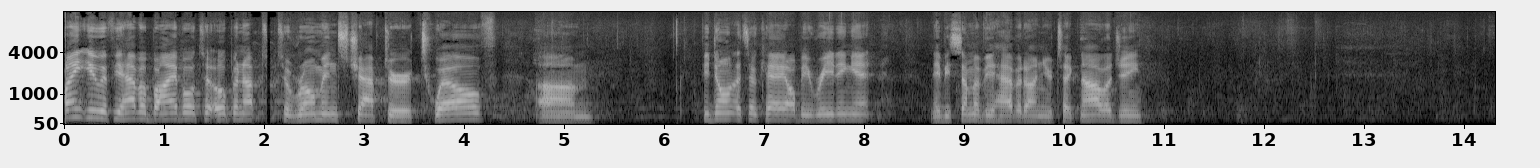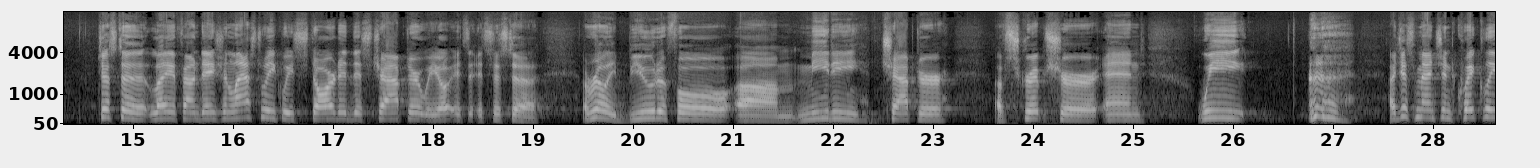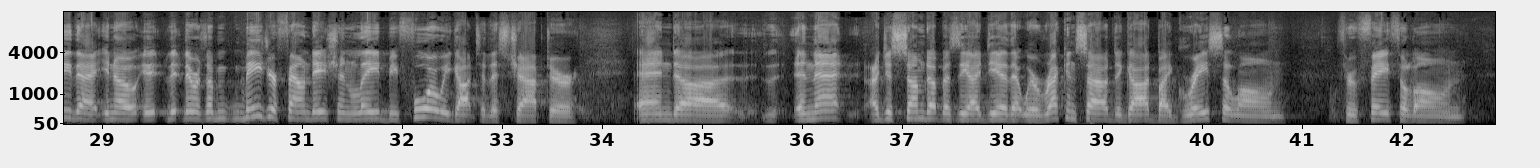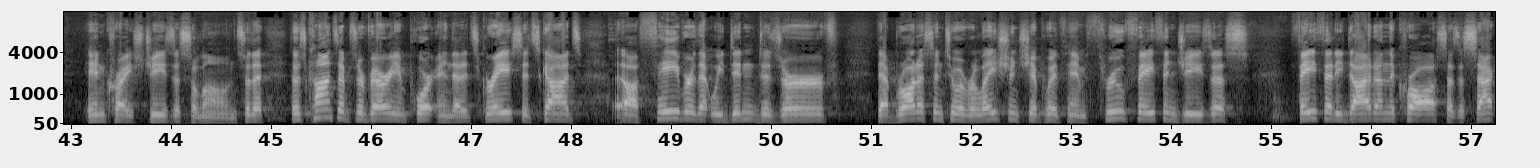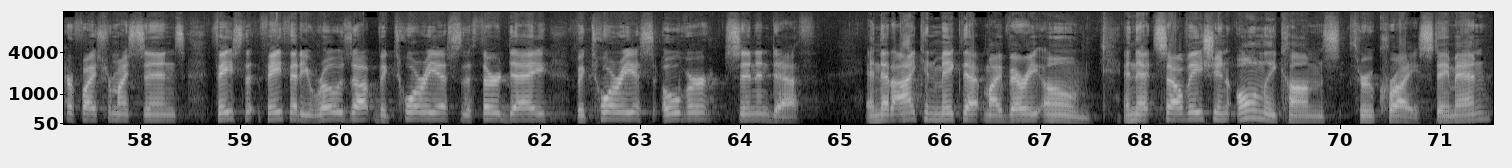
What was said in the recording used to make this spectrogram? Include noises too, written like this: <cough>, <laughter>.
invite you, if you have a Bible, to open up to Romans chapter 12. Um, if you don't, that's okay. I'll be reading it. Maybe some of you have it on your technology. Just to lay a foundation, last week we started this chapter. We, it's, it's just a, a really beautiful, um, meaty chapter of Scripture. And we. <clears throat> I just mentioned quickly that, you know, it, there was a major foundation laid before we got to this chapter. And, uh, and that I just summed up as the idea that we're reconciled to God by grace alone, through faith alone, in Christ Jesus alone. So that those concepts are very important that it's grace, it's God's uh, favor that we didn't deserve, that brought us into a relationship with Him through faith in Jesus faith that he died on the cross as a sacrifice for my sins, faith that, faith that he rose up victorious the third day, victorious over sin and death, and that I can make that my very own, and that salvation only comes through Christ. Amen?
